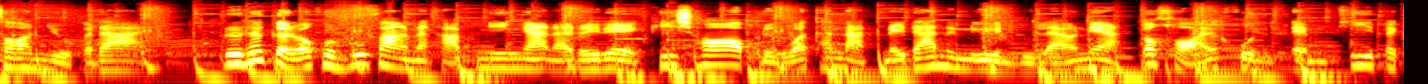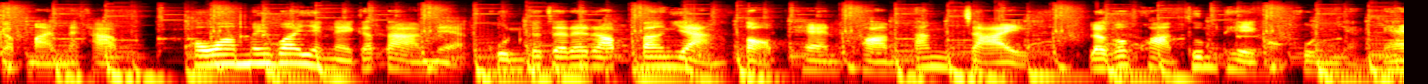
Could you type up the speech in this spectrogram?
ซ่อนอยู่ก็ได้ หรือถ้าเกิดว่าคุณผู้ฟังนะครับมีงานอดิเรกที่ชอบหรือว่าถนัดในด้านอื่นๆ อยู่แล้วเนี่ยก็ขอให้คุณเต็มที่ไปกับมันนะครับ เพราะว่าไม่ว่ายังไงก็ตามเนี่ยคุณก็จะได้รับบางอย่างตอบแทนความตั้งใจ แล้วก็ความทุ่มเทของคุณอย่างแน่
